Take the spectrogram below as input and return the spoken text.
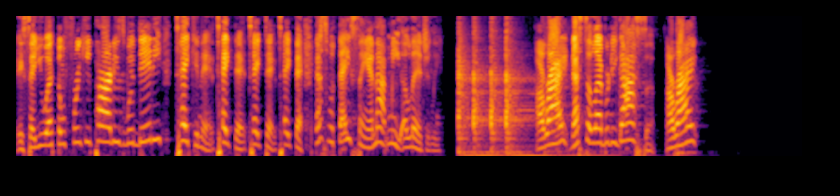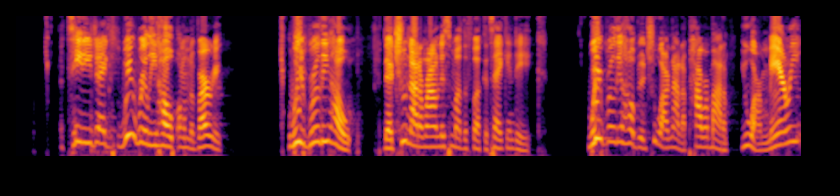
They say you at them freaky parties with Diddy, taking that, take that, take that, take that. That's what they saying, not me, allegedly. All right? That's celebrity gossip. All right? TD Jakes, we really hope on the verdict. We really hope that you're not around this motherfucker taking dick. We really hope that you are not a power bottom. You are married.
